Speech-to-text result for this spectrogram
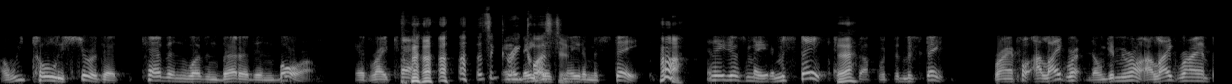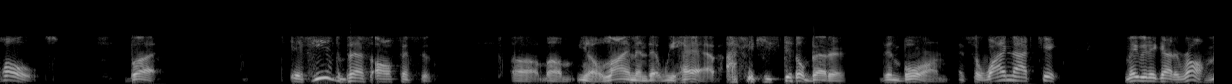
Are we totally sure that Tevin wasn't better than Borom at right tackle? That's a and great they question. just made a mistake. Huh. And they just made a mistake and Yeah. stuck with the mistake. Ryan Poles. I like. Don't get me wrong. I like Ryan Poles, but if he's the best offensive, um, um, you know, lineman that we have, I think he's still better than Borom. And so why not kick? Maybe they got it wrong.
